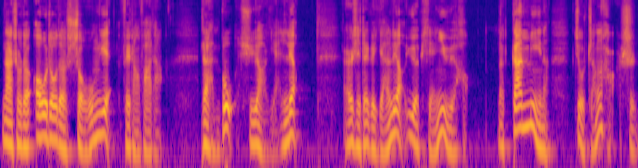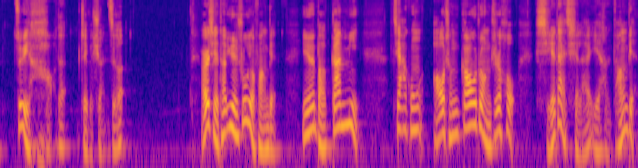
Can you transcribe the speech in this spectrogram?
那时候的欧洲的手工业非常发达，染布需要颜料，而且这个颜料越便宜越好。那甘蜜呢，就正好是。最好的这个选择，而且它运输又方便，因为把甘蜜加工熬成膏状之后，携带起来也很方便。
